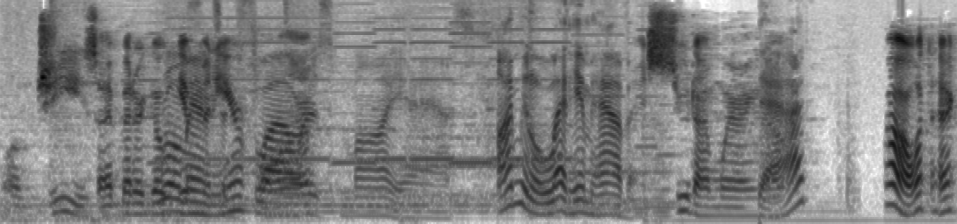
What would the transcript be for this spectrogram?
Well, geez, I better go Romance give him an and earful. flowers, my ass. I'm gonna let him have The suit I'm wearing. Dad, Oh, what the heck?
